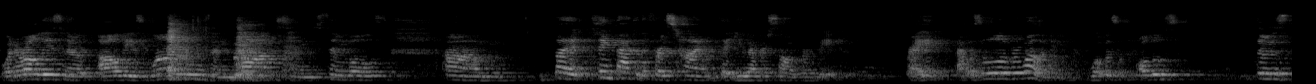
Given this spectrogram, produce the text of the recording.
What are all these notes, all these lines and dots and symbols? Um, but think back to the first time that you ever saw Ruby, right? That was a little overwhelming. What was all those those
